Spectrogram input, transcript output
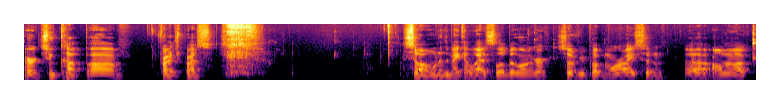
or two cup um, French press. So I wanted to make it last a little bit longer. So if you put more ice and uh, almond milk,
